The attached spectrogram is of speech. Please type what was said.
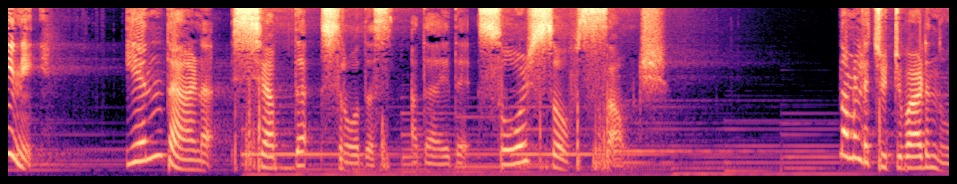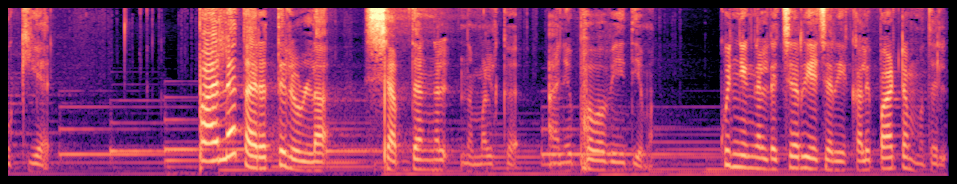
ഇനി എന്താണ് ശബ്ദ സ്രോതസ് അതായത് സോഴ്സ് ഓഫ് സൗണ്ട്? നമ്മളുടെ ചുറ്റുപാട് നോക്കിയാൽ പല തരത്തിലുള്ള ശബ്ദങ്ങൾ നമ്മൾക്ക് അനുഭവവേദ്യമാണ്. കുഞ്ഞുങ്ങളുടെ ചെറിയ ചെറിയ കളിപ്പാട്ടം മുതൽ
